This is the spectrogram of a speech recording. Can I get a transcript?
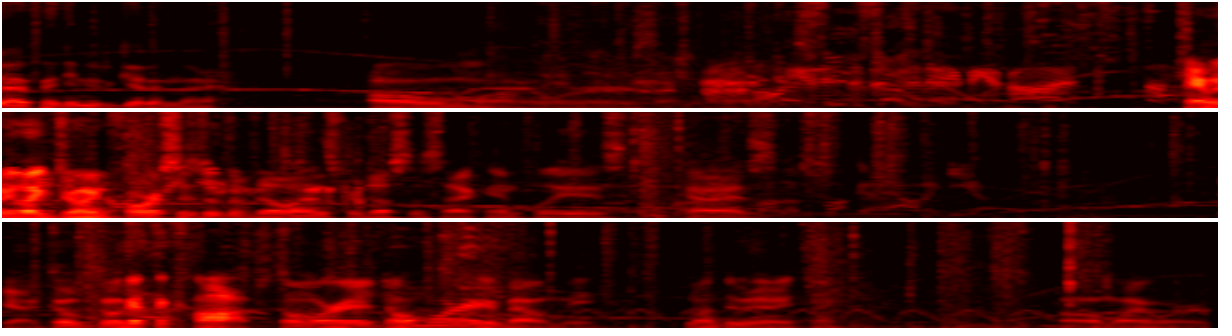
Yeah, I think you need to get in there. Oh my word. Can we like join forces with the villains for just a second, please, guys? Yeah, go go get the cops. Don't worry. Don't worry about me. I'm not doing anything. Oh my word.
